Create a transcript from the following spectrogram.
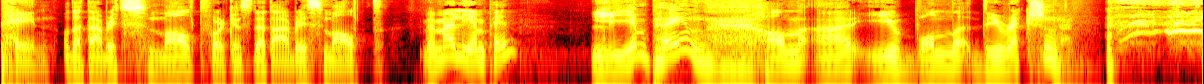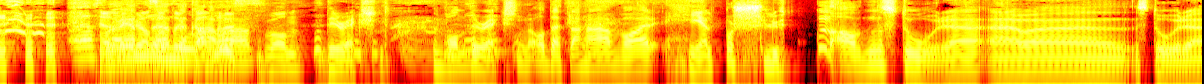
Payne. Og dette er blitt smalt, folkens. Dette er blitt smalt. Hvem er Liam Payne? Liam Payne, han er i One Direction. Jeg liker vet at du kaller det One Direction. One Direction. Og dette her var helt på slutten av den store, uh, store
